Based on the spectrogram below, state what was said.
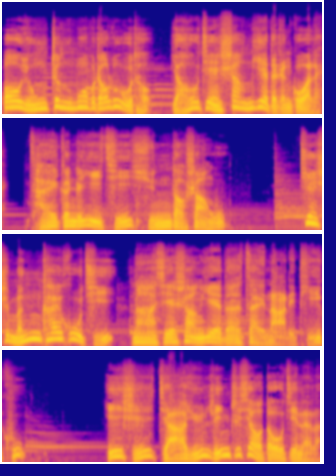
包勇正摸不着路头，遥见上夜的人过来，才跟着一起寻到上屋，见是门开户起，那些上夜的在那里啼哭。一时贾云、林之孝都进来了，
